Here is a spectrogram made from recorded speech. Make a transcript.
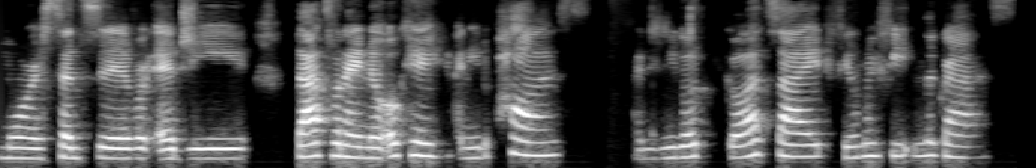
more sensitive or edgy. That's when I know, okay, I need to pause. I need to go go outside, feel my feet in the grass,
